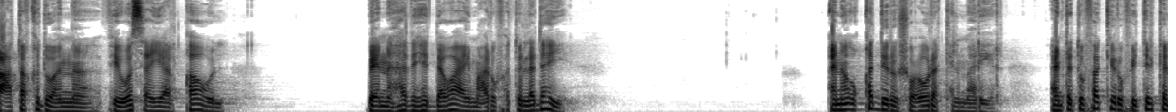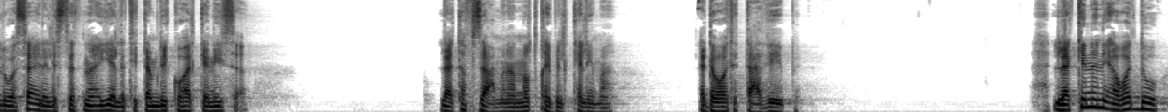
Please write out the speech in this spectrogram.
أعتقد أن في وسعي القول بأن هذه الدواعي معروفة لدي. أنا أقدر شعورك المرير. أنت تفكر في تلك الوسائل الاستثنائية التي تملكها الكنيسة. لا تفزع من النطق بالكلمة. أدوات التعذيب. لكنني أود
